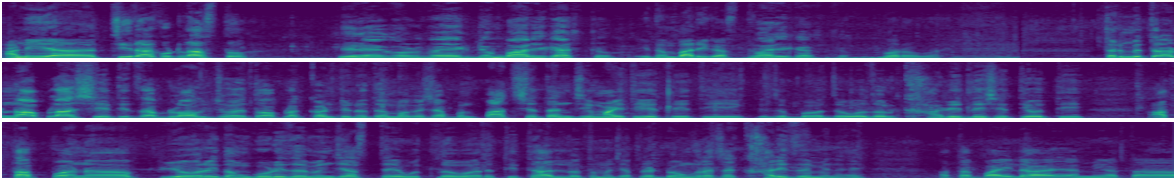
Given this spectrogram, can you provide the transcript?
आणि अं, चिरा कुठला असतो? हिरा कोळबा एकदम बारीक असतो. एकदम बारीक असतो. बारीक असतो. बरोबर. तर मित्रांनो आपला शेतीचा ब्लॉग जो आहे तो आपला कंटिन्यू होतो मग आपण पाच शेतांची माहिती घेतली. ती जवळजवळ खाडीतली शेती होती. आता आपण प्युअर एकदम गोडी जमीन जी असते उतलवर तिथं आलेलो होतो. म्हणजे आपल्या डोंगराच्या खाली जमीन आहे. आता पाहिलं आहे आम्ही आता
